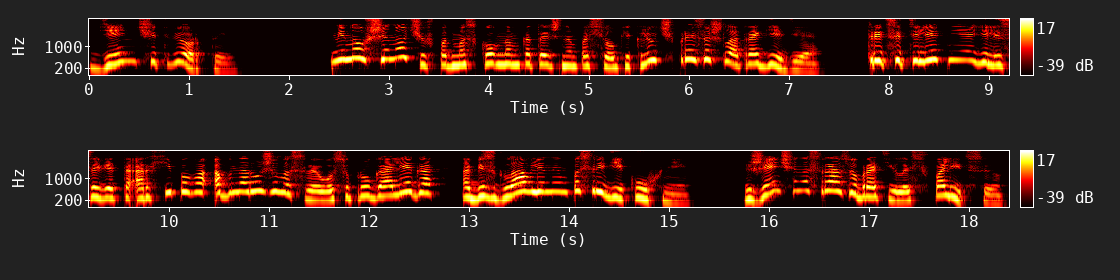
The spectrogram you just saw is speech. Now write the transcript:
День четвертый. Минувшей ночью в подмосковном коттеджном поселке Ключ произошла трагедия. Тридцатилетняя Елизавета Архипова обнаружила своего супруга Олега обезглавленным посреди кухни. Женщина сразу обратилась в полицию.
